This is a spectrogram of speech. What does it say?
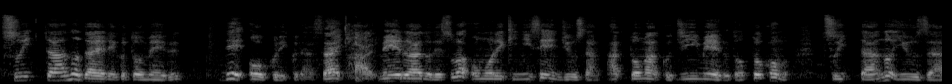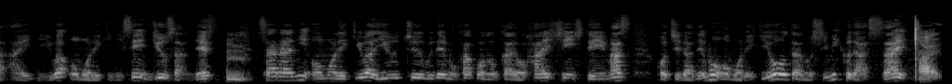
Twitter のダイレクトメールでお送りください、はい。メールアドレスはおもれき2013アットマーク Gmail.com ツイッターのユーザー ID はおもれき2013です、うん。さらにおもれきは YouTube でも過去の回を配信しています。こちらでもおもれきをお楽しみください。はい。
